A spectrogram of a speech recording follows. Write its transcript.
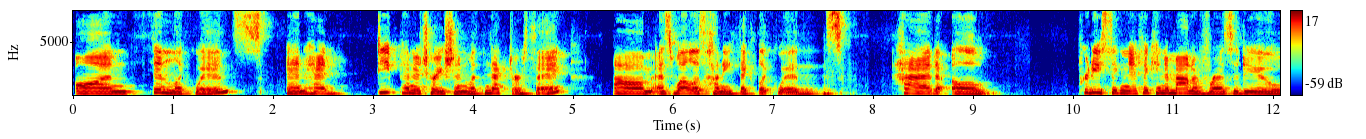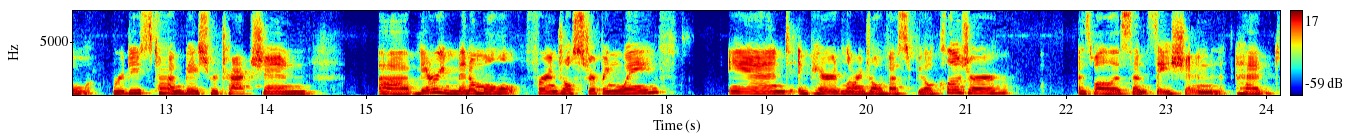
on thin liquids and had deep penetration with nectar thick, um, as well as honey thick liquids. Had a pretty significant amount of residue, reduced tongue base retraction, uh, very minimal pharyngeal stripping wave, and impaired laryngeal vestibule closure, as well as sensation, had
